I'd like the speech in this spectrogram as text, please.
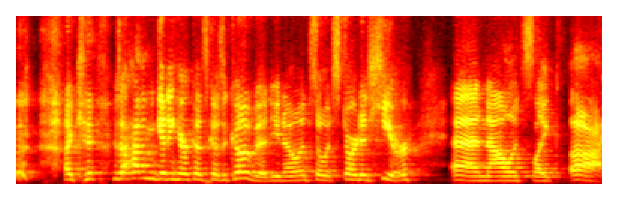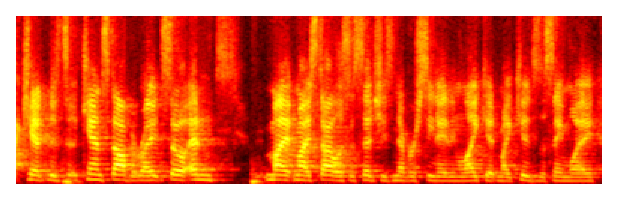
I can't because i haven't been getting haircuts because of covid you know and so it started here and now it's like ah, i can't I can't stop it right? So and my my stylist has said she's never seen anything like it. My kids the same way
